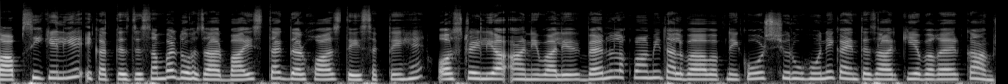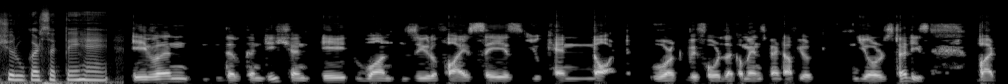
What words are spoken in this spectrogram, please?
واپسی کے لیے 31 دسمبر 2022 تک درخواست دے سکتے ہیں آسٹریلیا آنے والے بین الاقوامی طلبہ اب اپنے کورس شروع ہونے کا انتظار کیے بغیر کام شروع کر سکتے ہیں even the condition 8105 says you cannot work before the commencement of your your studies. studies. But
